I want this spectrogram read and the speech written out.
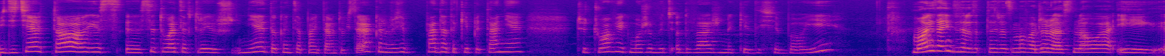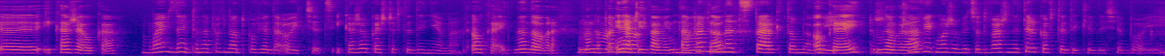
Widzicie, to jest y, sytuacja, w której już nie do końca pamiętam tę historię. W każdym razie pada takie pytanie, czy człowiek może być odważny, kiedy się boi? Moim zdaniem to, to jest rozmowa Jona Snowa i, e, i Karzełka. Moim zdaniem to na pewno odpowiada ojciec i Karzełka jeszcze wtedy nie ma. Okej, no dobra. No, Na no, pewno- inaczej Na pamiętamy pewno to. Ned Stark to mówi, Okej, że dobra. człowiek może być odważny tylko wtedy, kiedy się boi.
